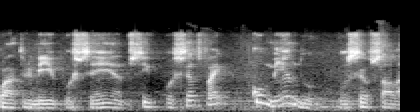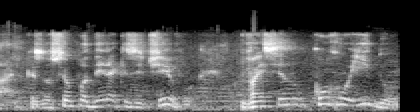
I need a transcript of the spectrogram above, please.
4,5%, 5% vai comendo o seu salário. Quer dizer, o seu poder aquisitivo vai sendo corroído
